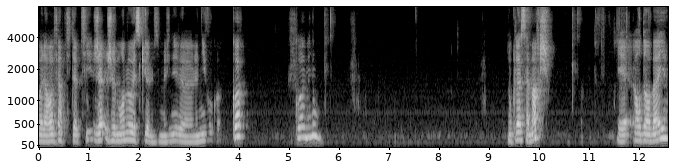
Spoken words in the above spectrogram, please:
On va la refaire petit à petit. Je, me remets au SQL, vous imaginez le, niveau quoi. Quoi? Quoi? Mais non. Donc là ça marche. Et order by.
